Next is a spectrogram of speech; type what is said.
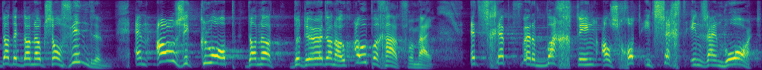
dat ik dan ook zal vinden. En als ik klop, dan dat de deur dan ook open gaat voor mij. Het schept verwachting als God iets zegt in zijn woord.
